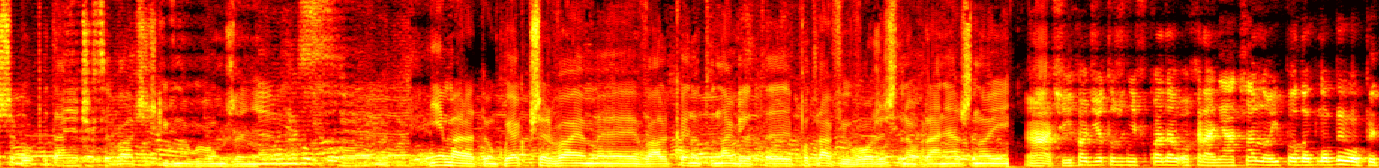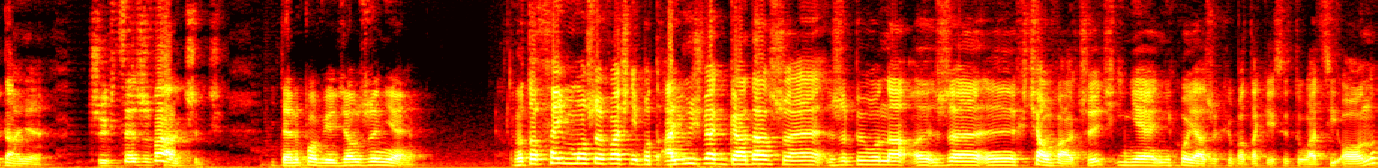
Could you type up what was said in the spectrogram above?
E, jeszcze było pytanie, czy chce walczyć, kiwnął głową, że nie, e, nie ma ratunku. Jak przerwałem e, walkę, no to nagle potrafił włożyć ten ochraniacz, no i A, czyli chodzi o to, że nie wkładał ochraniacza, no i podobno było pytanie, czy chcesz walczyć? I ten powiedział, że nie. No to Fame może właśnie, bo a Jóźwiak gada, że, że było na, że y, chciał walczyć i nie, nie kojarzy chyba takiej sytuacji on.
